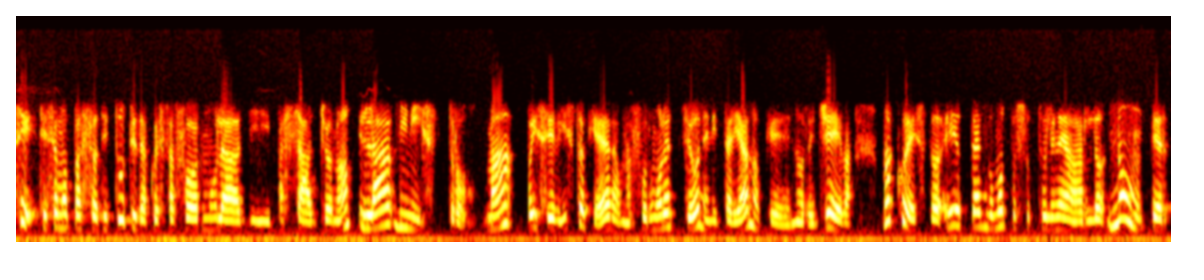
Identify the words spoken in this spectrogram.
Sì, ci siamo passati tutti da questa formula di passaggio, no? La ministro, ma poi si è visto che era una formulazione in italiano che non reggeva. Ma questo, e io tengo molto a sottolinearlo, non per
